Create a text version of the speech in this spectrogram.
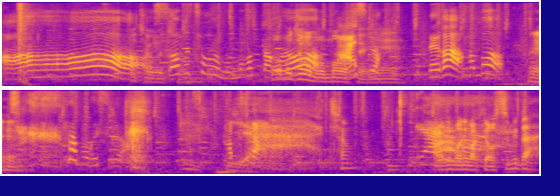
아 그쵸, 그쵸. 서브 총을 못 먹었다고요? 서브총을 못 먹었어요. 알았어. 예. 내가 한번 예. 찾아보겠습니다. 갑시다. 참. 아주머니밖에 없습니다.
